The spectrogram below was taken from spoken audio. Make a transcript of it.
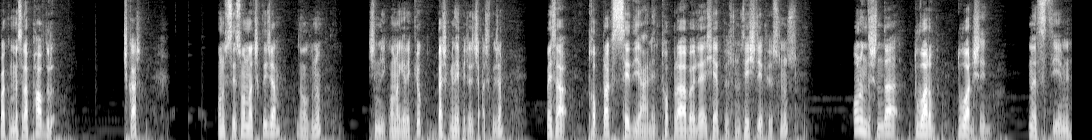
Bakın mesela powder çıkar. Onu size sonra açıklayacağım ne olduğunu. Şimdilik ona gerek yok. Başka bir NPC'de açıklayacağım. Mesela toprak sedi yani. Toprağa böyle şey yapıyorsunuz. Yeşil yapıyorsunuz. Onun dışında duvar duvar işte nasıl diyeyim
